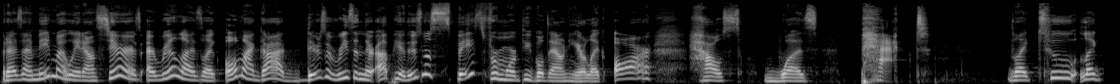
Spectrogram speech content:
But as I made my way downstairs, I realized, like, oh my God, there's a reason they're up here. There's no space for more people down here. Like, our house was packed. Like two, like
